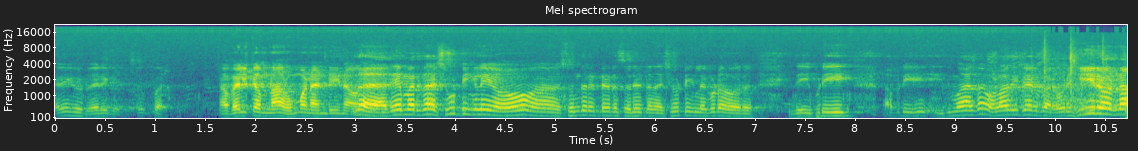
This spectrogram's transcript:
very good very good super வெல்கம்ண்ணா ரொம்ப நன்றிண்ணா. இல்லை அதே மாதிரி தான் ஷூட்டிங்லேயும் சுந்தர்கிட்ட சொல்லிட்டு ஷூட்டிங்கில் கூட ஒரு இது இப்படி அப்படி இது மாதிரி தான் உலாவிட்டே இருப்பார். ஒரு ஹீரோன்னா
